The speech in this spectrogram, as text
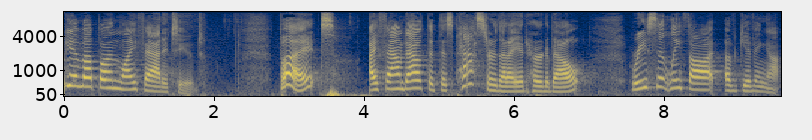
give up on life attitude. But I found out that this pastor that I had heard about recently thought of giving up.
